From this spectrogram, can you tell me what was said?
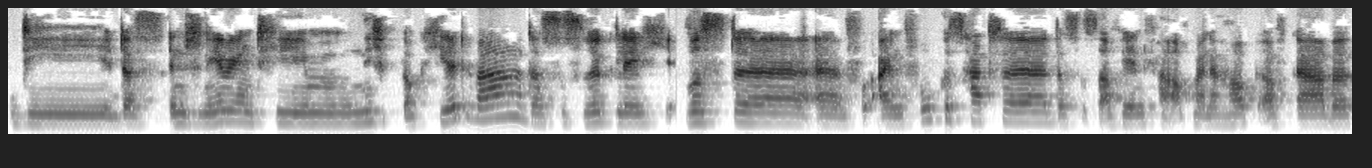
die, das Engineering-Team nicht blockiert war, dass es wirklich wusste, äh, einen Fokus hatte. Das ist auf jeden Fall auch meine Hauptaufgabe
